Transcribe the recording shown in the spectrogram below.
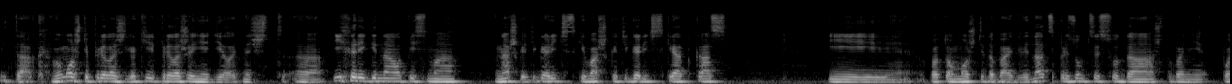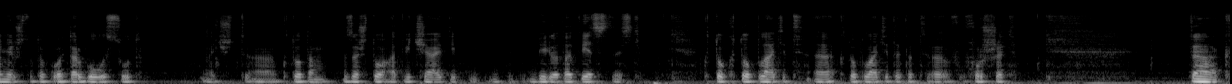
Итак, вы можете приложить, какие приложения делать. Значит, э, их оригинал письма, наш категорический, ваш категорический отказ. И потом можете добавить 12 презумпций суда, чтобы они поняли, что такое торговый суд значит, э, кто там за что отвечает и берет ответственность, кто, кто, платит, э, кто платит этот э, фуршет. Так,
